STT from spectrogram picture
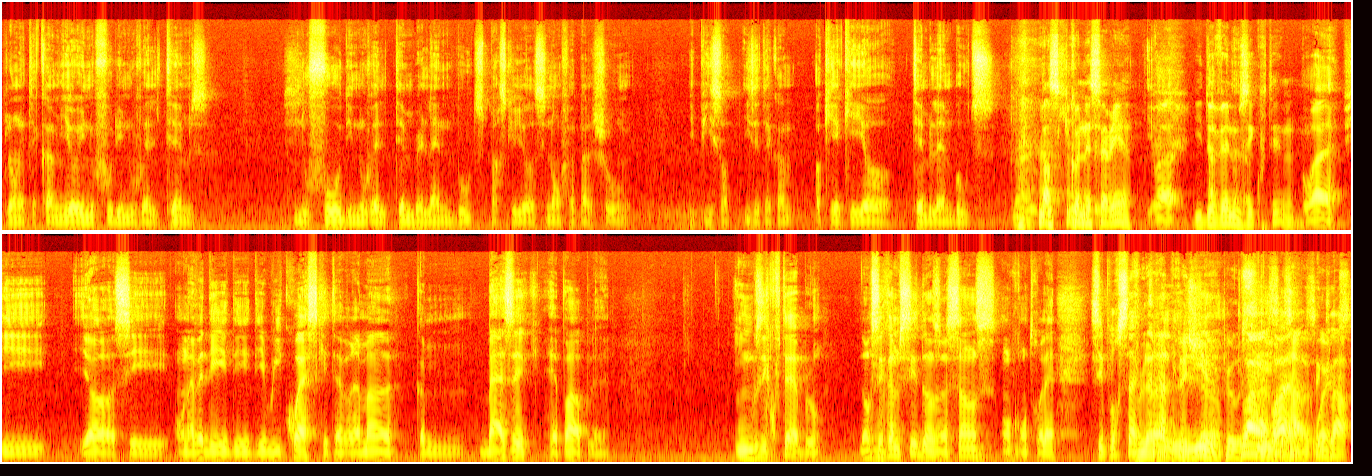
Puis on était comme Yo, il nous faut des nouvelles Tims. Il nous faut des nouvelles Timberland Boots parce que yo, sinon, on fait pas le show. Et puis, ils, sont, ils étaient comme Ok, ok, yo, Timberland Boots. Parce qu'ils connaissaient rien. Ouais, Ils devaient nous écouter, ouais, puis yo, c'est, on avait des, des, des requests qui étaient vraiment comme basiques, hip-hop. Ils nous écoutaient, bro. Donc, c'est comme si, dans un sens, on contrôlait. C'est pour ça Vous que le quand les gens... un peu aussi. Ouais, c'est ouais, how it c'est works. clair.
